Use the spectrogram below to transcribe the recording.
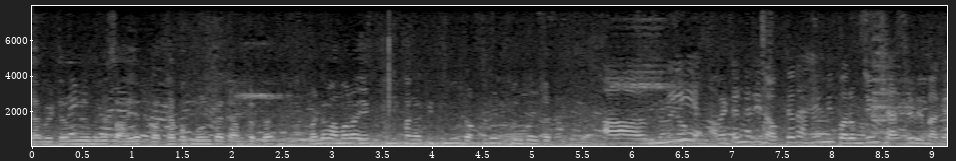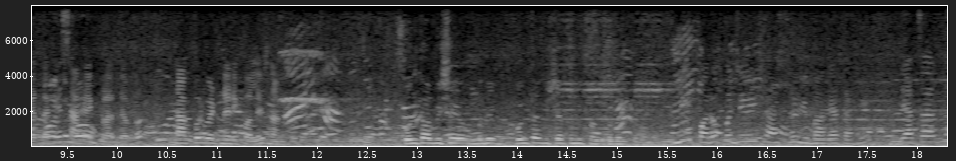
या वेटरनरीमध्ये सहाय्यक प्राध्यापक म्हणून काय काम करतात. मॅडम आम्हाला एक तुम्ही सांगा की तुम्ही डॉक्टरेट कोणत्या याच्यात केलेलं आहे? वेटनरी डॉक्टर आहे. मी परोपजीवी शास्त्र विभागात आहे. सहाय्यक प्राध्यापक. Nagpur veterinary college Nagpur. कोणता विषय म्हणजे कोणत्या विषयात तुम्ही संशोधन? मी परोपजीवी शास्त्र विभागात आहे. याचा अर्थ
